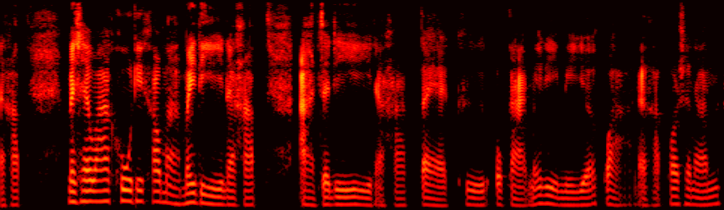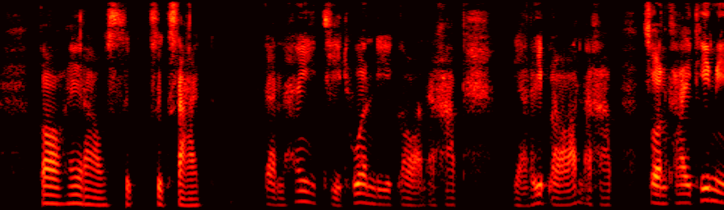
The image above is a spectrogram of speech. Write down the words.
นะครับ ไม่ใช่ว่าคู่ที่เข้ามาไม่ดีนะครับ อาจจะดีนะครับ แต่คือโอกาสไม่ดีมีเยอะกว่านะครับ เพราะฉะนั้นก็ให้เราศึกศึกษากันให้ถี่ถ้วนดีก่อนนะครับ อย่ารีบร้อนนะครับ ส่วนใครที่มี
